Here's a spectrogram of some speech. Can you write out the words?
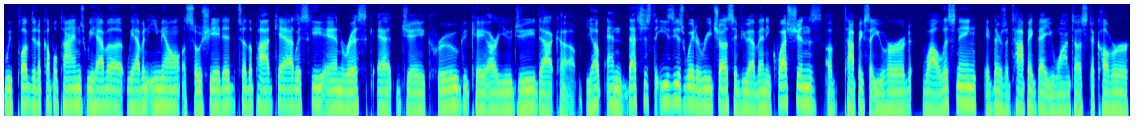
We've plugged it a couple times. We have a we have an email associated to the podcast. Whiskey and risk at jkrug, K-R-U-G dot com. Yep, and that's just the easiest way to reach us. If you have any questions of topics that you heard while listening, if there's a topic that you want us to cover,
